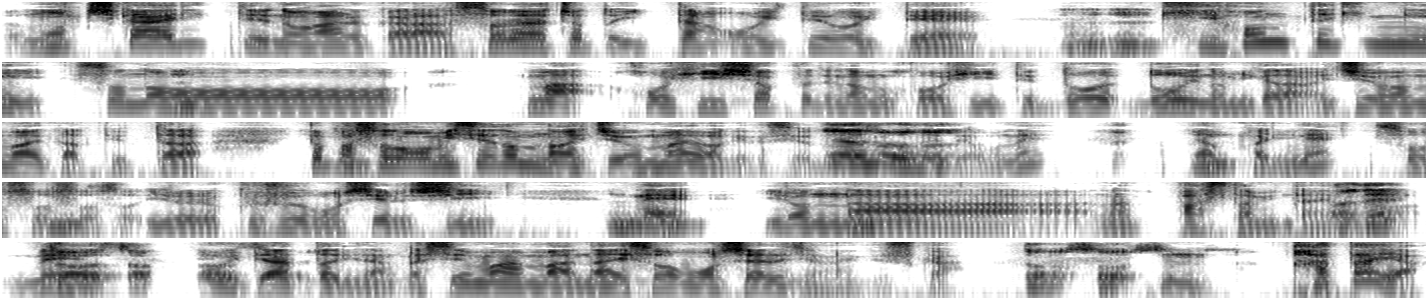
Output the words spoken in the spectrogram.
持ち帰りっていうのがあるから、それはちょっと一旦置いておいて、うんうん。基本的に、その、まあ、コーヒーショップで飲むコーヒーってどう、どういう飲み方が一番うまいかって言ったら、やっぱそのお店で飲むのが一番うまいわけですよ。いやそうそうど考えてもね。やっぱりね。そうそうそうそう。いろいろ工夫もしてるし、ね、いろんな、なんパスタみたいなのまあね。ね、そうそう。置いてあったりなんかして、まあまあ内装もおしゃれじゃないですか。そうそうそうう。ん。型や、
